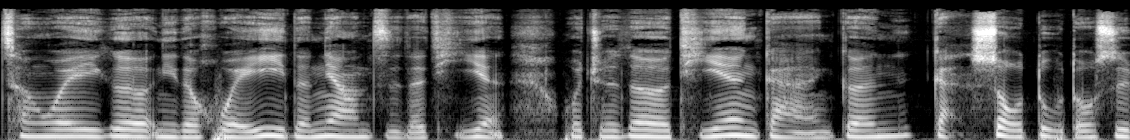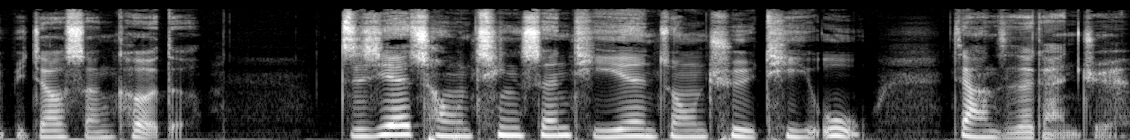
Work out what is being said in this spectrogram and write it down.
成为一个你的回忆的那样子的体验，我觉得体验感跟感受度都是比较深刻的，直接从亲身体验中去体悟这样子的感觉。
